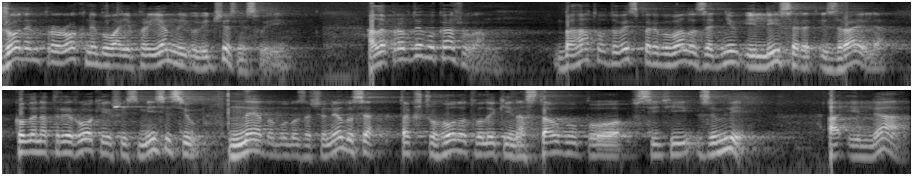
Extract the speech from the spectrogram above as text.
жоден пророк не буває приємний у вітчизні своїй. Але правдиво кажу вам, багато вдовиць перебувало за днів Іллі серед Ізраїля, коли на три роки і шість місяців небо було зачинилося, так що голод великий настав був по всій тій землі. А Ілля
